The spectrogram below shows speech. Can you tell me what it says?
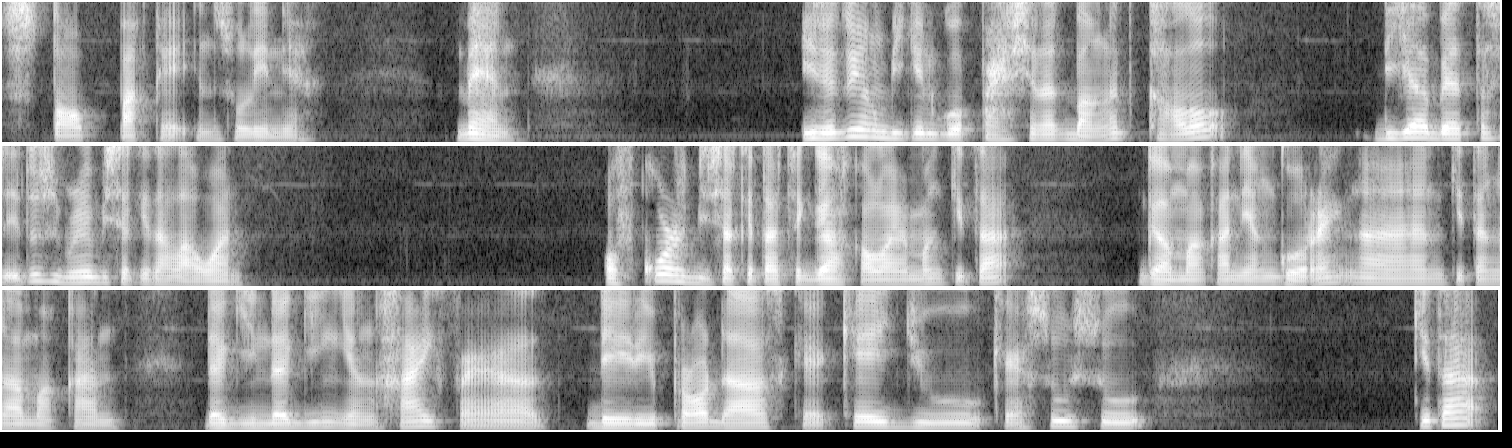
stop pakai insulinnya. Man, ini tuh yang bikin gue passionate banget kalau diabetes itu sebenarnya bisa kita lawan. Of course bisa kita cegah kalau emang kita gak makan yang gorengan, kita gak makan daging-daging yang high fat, dairy products kayak keju, kayak susu. Kita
